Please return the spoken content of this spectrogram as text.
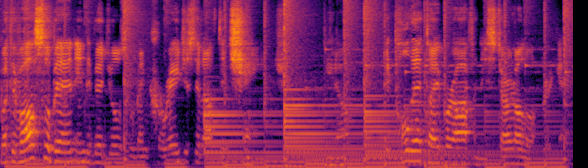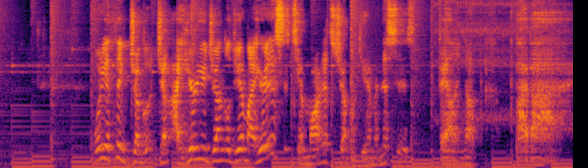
But there have also been individuals who've been courageous enough to change. Pull that diaper off and they start all over again. What do you think, Jungle? I hear you, Jungle Jim. I hear this is Tim Martin. That's Jungle Jim, and this is failing up. Bye bye.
